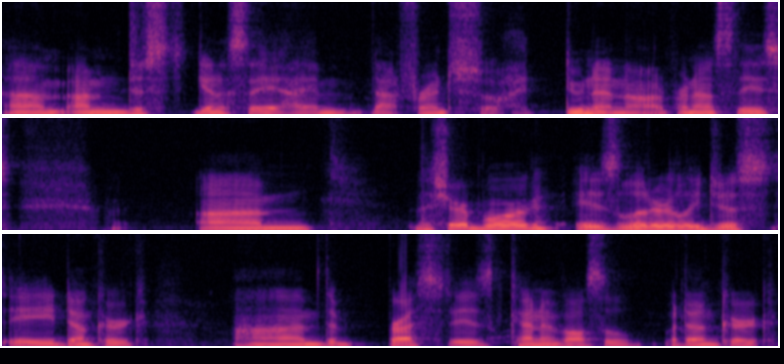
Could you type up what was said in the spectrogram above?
Um, I'm just gonna say I am not French, so I do not know how to pronounce these. Um, the Cherbourg is literally just a Dunkirk. Um, the Brest is kind of also a Dunkirk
